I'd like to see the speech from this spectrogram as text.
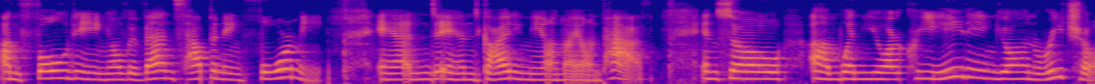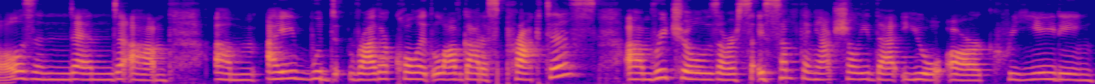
unfolding of events happening for me and and guiding me on my own path and so um, when you are creating your own rituals and and um, um, I would rather call it love goddess practice. Um, rituals are is something actually that you are creating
